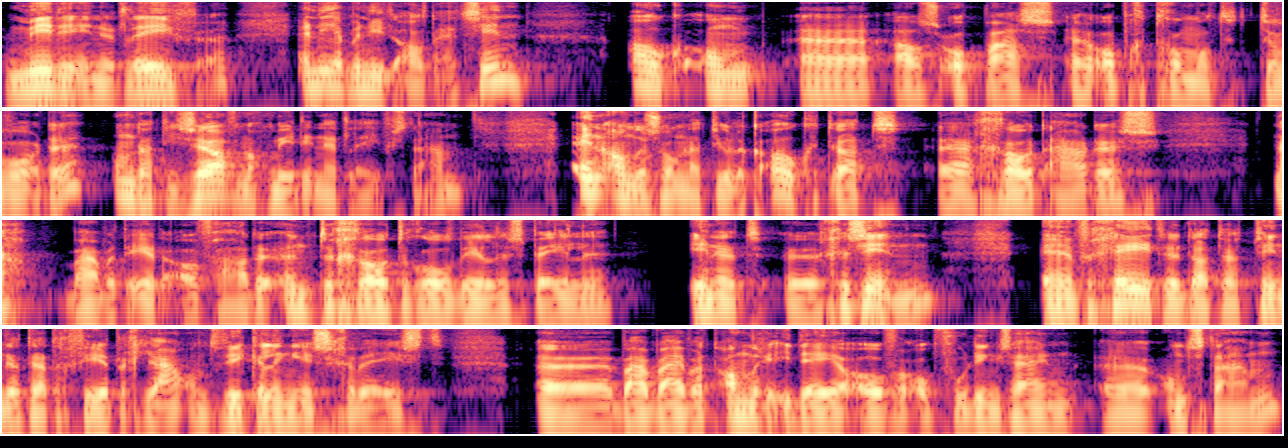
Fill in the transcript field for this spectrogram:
midden in het leven. En die hebben niet altijd zin ook om eh, als oppas eh, opgetrommeld te worden, omdat die zelf nog midden in het leven staan. En andersom natuurlijk ook, dat eh, grootouders, nou, waar we het eerder over hadden, een te grote rol willen spelen in het gezin. En vergeten dat er 20, 30, 40 jaar ontwikkeling is geweest, waarbij wat andere ideeën over opvoeding zijn ontstaan.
